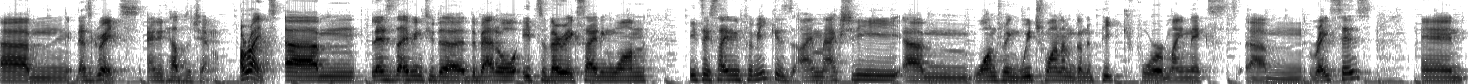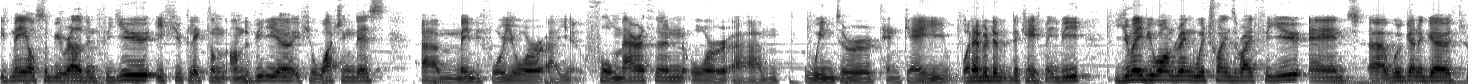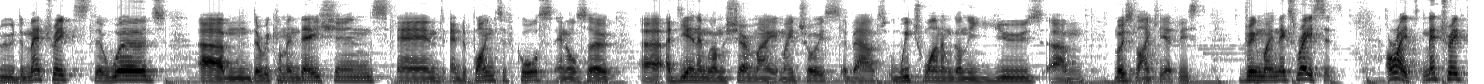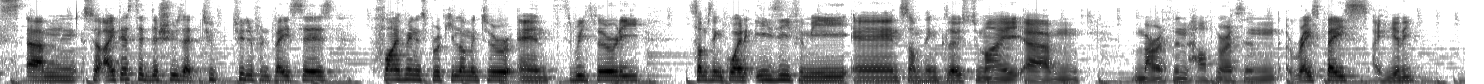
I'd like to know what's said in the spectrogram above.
Um, that's great, and it helps the channel. All right, um, let's dive into the, the battle. It's a very exciting one. It's exciting for me because I'm actually um, wondering which one I'm gonna pick for my next um, races. And it may also be relevant for you if you clicked on, on the video, if you're watching this, um, maybe for your uh, you know full marathon or um, winter 10k whatever the, the, case may be you may be wondering which one is right for you and uh, we're gonna go through the metrics the words um, the recommendations and and the points of course and also uh, at the end I'm gonna share my, my choice about which one I'm gonna use um, most likely at least during my next races. All right metrics um, so I tested the shoes at two, two different paces 5 minutes per kilometer and 330 something quite easy for me and something close to my um, marathon half marathon race pace ideally.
